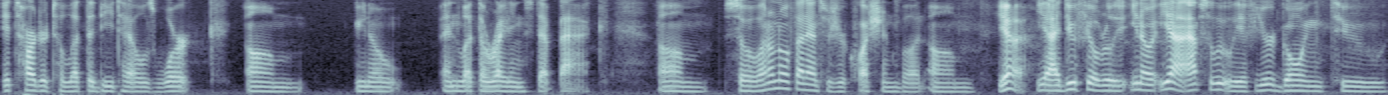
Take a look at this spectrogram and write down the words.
it's harder to let the details work, um, you know, and let the writing step back. Um, so I don't know if that answers your question, but um, yeah. yeah, I do feel really, you know, yeah, absolutely. If you're going to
